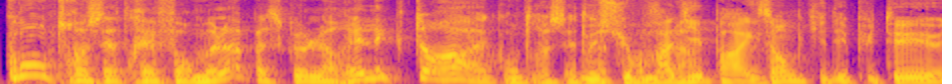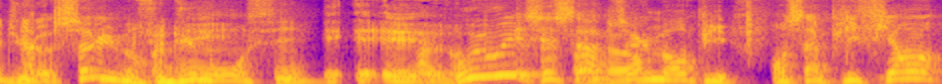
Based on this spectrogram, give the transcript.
contre cette réforme-là parce que leur électorat est contre cette Monsieur réforme-là. Pradier, par exemple, qui est député euh, du Lot. Absolument. Monsieur Dumont aussi. Et- et- et- Par exemple. oui, oui, c'est ça, Nord. absolument. Puis, en simplifiant,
